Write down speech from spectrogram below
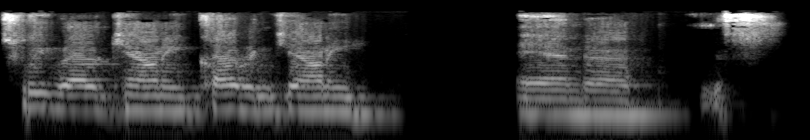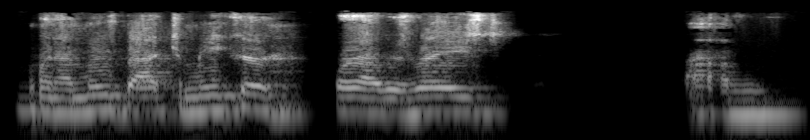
Sweetwater County, Carbon County, and uh, when I moved back to Meeker, where I was raised, um,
